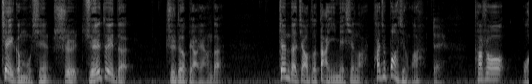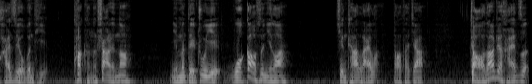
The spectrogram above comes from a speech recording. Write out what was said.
这个母亲是绝对的值得表扬的，真的叫做大义灭亲了。他就报警了。对，他说我孩子有问题，他可能杀人呢，你们得注意。我告诉你了，警察来了，到他家找到这孩子，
